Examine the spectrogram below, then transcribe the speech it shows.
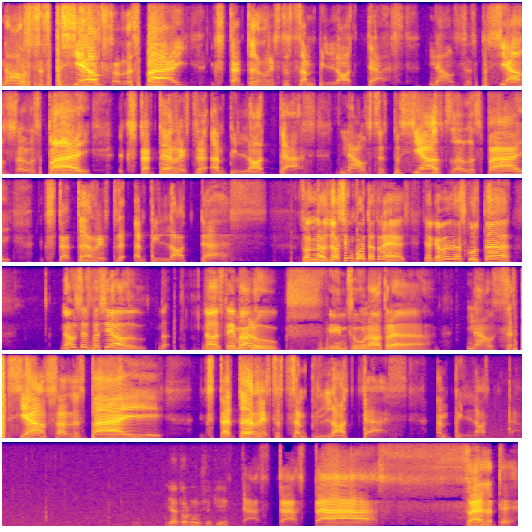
Naus especials a l'espai, extraterrestres amb pilotes. Naus especials a l'espai, extraterrestre amb pilotes. Naus especials a l'espai, extraterrestre amb pilotes. Són les 2.53 i acabem d'escoltar Naus espacial de, dels Temalux. Fins una altra. Naus espacials a l'espai. Extraterrestres amb pilotes. Amb pilotes. Ja torno a ser aquí. Tas, tas, tas. Cédate.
